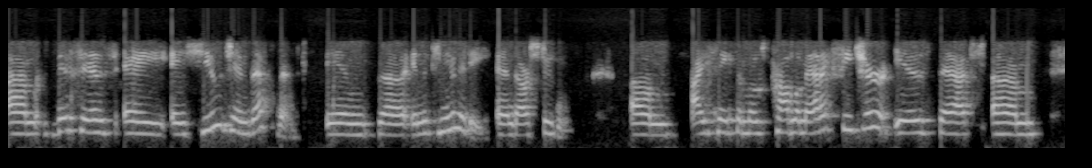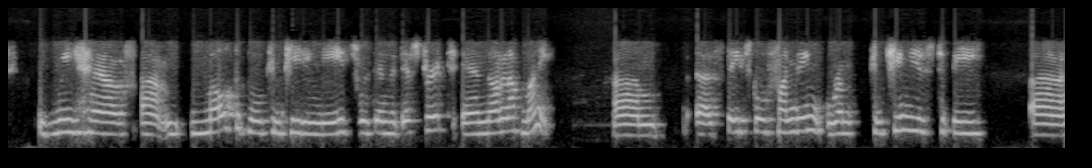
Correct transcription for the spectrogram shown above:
um, this is a, a huge investment in the, in the community and our students. Um, I think the most problematic feature is that um, we have um, multiple competing needs within the district and not enough money. Um, uh, state school funding continues to be uh,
